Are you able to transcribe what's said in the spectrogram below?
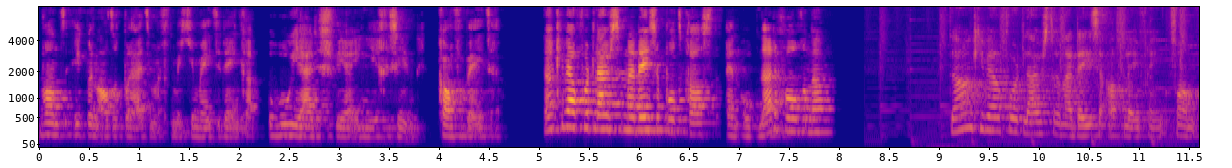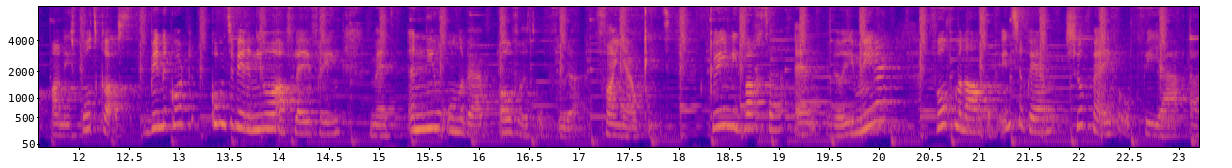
want ik ben altijd bereid om even met je mee te denken hoe jij de sfeer in je gezin kan verbeteren. Dankjewel voor het luisteren naar deze podcast en op naar de volgende. Dankjewel voor het luisteren naar deze aflevering van Annie's podcast. Binnenkort komt er weer een nieuwe aflevering met een nieuw onderwerp over het opvoeden van jouw kind. Kun je niet wachten en wil je meer? Volg me dan op Instagram. Zoek me even op via uh,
